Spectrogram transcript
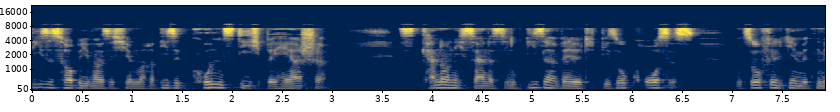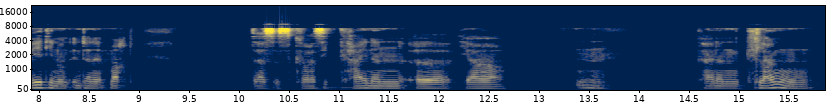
dieses Hobby, was ich hier mache, diese Kunst, die ich beherrsche, es kann doch nicht sein, dass in dieser Welt, die so groß ist und so viel hier mit Medien und Internet macht, dass es quasi keinen, äh, ja, hm, keinen Klang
